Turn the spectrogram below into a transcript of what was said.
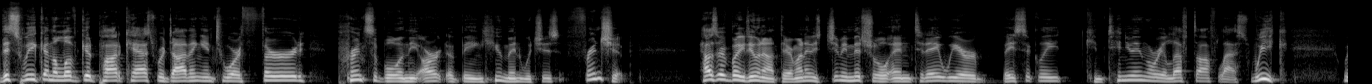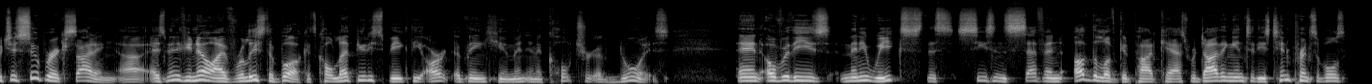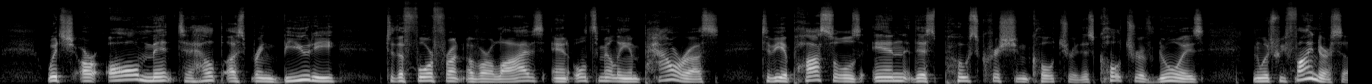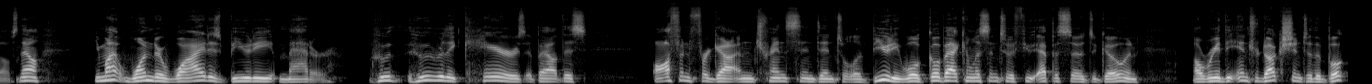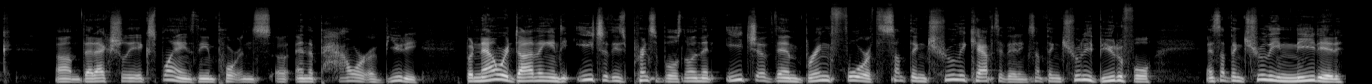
This week on the Love Good podcast, we're diving into our third principle in the art of being human, which is friendship. How's everybody doing out there? My name is Jimmy Mitchell, and today we are basically continuing where we left off last week, which is super exciting. Uh, as many of you know, I've released a book. It's called Let Beauty Speak The Art of Being Human in a Culture of Noise. And over these many weeks, this season seven of the Love Good podcast, we're diving into these 10 principles which are all meant to help us bring beauty to the forefront of our lives and ultimately empower us to be apostles in this post Christian culture, this culture of noise in which we find ourselves. Now, you might wonder why does beauty matter? Who, who really cares about this often forgotten transcendental of beauty? Well, go back and listen to a few episodes ago, and I'll read the introduction to the book um, that actually explains the importance uh, and the power of beauty. But now we're diving into each of these principles, knowing that each of them bring forth something truly captivating, something truly beautiful, and something truly needed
